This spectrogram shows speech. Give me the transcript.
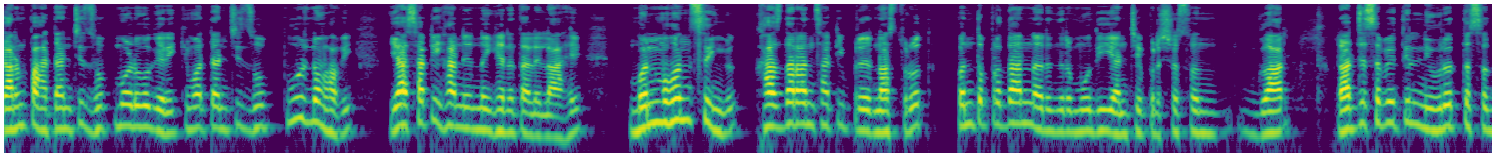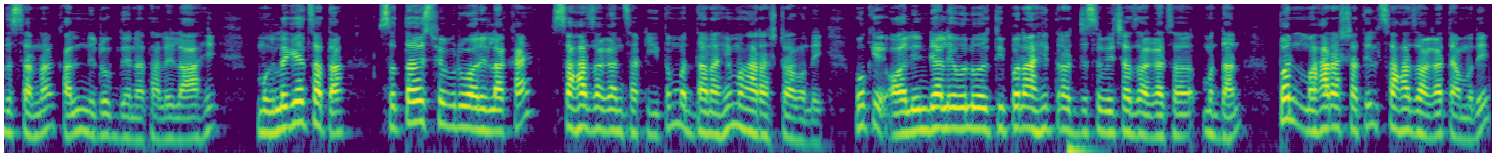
कारण पहा त्यांची झोपमोड वगैरे किंवा त्यांची झोप पूर्ण व्हावी यासाठी हा निर्णय घेण्यात आलेला आहे. मनमोहन सिंग खासदारांसाठी प्रेरणास्त्रोत पंतप्रधान नरेंद्र मोदी यांचे प्रशासनगार. राज्यसभेतील निवृत्त सदस्यांना काल निरोप देण्यात आलेला आहे. मग लगेच आता सत्तावीस फेब्रुवारीला काय? सहा जागांसाठी इथं मतदान आहे महाराष्ट्रामध्ये. ओके ऑल इंडिया लेवलवरती पण आहेत राज्यसभेच्या जागाचं मतदान पण महाराष्ट्रातील सहा जागा त्यामध्ये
